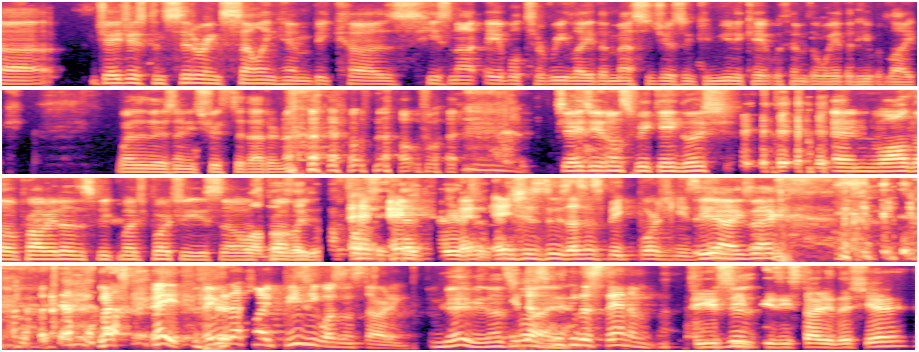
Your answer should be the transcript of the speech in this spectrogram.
uh jj is considering selling him because he's not able to relay the messages and communicate with him the way that he would like whether there's any truth to that or not i don't know but jj don't speak english and waldo probably doesn't speak much portuguese so Well, probably like, what the fuck And, and, and, and Jesus doesn't speak Portuguese. yeah exactly that's hey, maybe that's why Pizzi wasn't starting. maybe that's why. He doesn't understand him. Do you see Just- Easy starting this year?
